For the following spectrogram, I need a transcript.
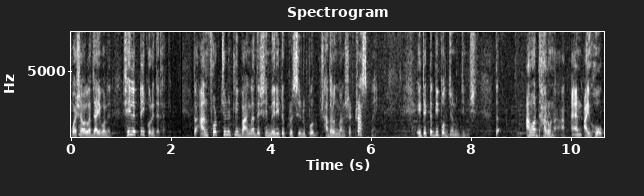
পয়সাওয়ালা যাই বলেন সেই লোকটাই করে দেয় থাকে তো আনফর্চুনেটলি বাংলাদেশে মেরিটোক্রেসির উপর সাধারণ মানুষের ট্রাস্ট নাই। এটা একটা বিপজ্জনক জিনিস। তো আমার ধারণা অ্যান্ড আই হোপ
